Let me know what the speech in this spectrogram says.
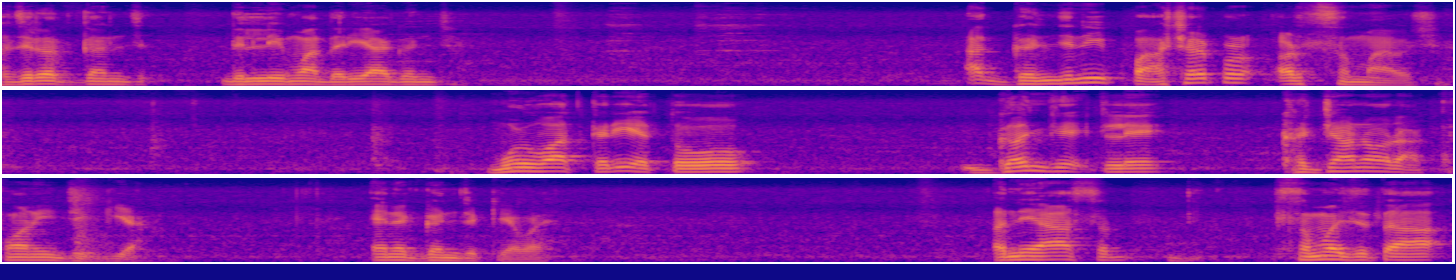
હજરતગંજ દિલ્હીમાં દરિયાગંજ. આ ગંજની પાછળ પણ અર્થ સમાયો છે. મૂળ વાત કરીએ તો ગંજ એટલે ખજાનો રાખવાની જગ્યા. એને ગંજ કહેવાય. અને આ શબ્દ, સમય જતાં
